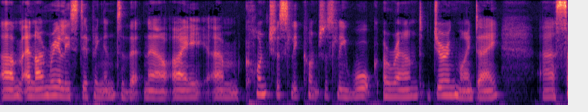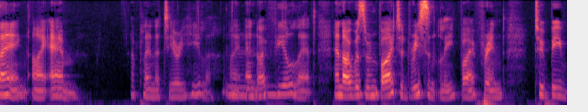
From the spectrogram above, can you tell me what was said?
um, and I'm really stepping into that now. I um, consciously, consciously walk around during my day, uh, saying I am a planetary healer, I, and I feel that. And I was invited recently by a friend to be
